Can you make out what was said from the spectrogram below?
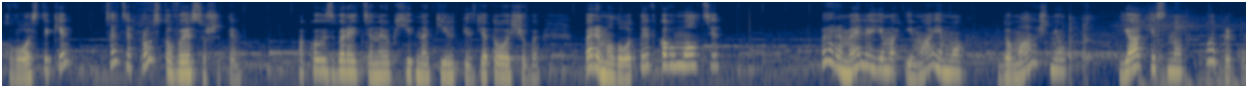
хвостики, все це просто висушити. А коли збереться необхідна кількість для того, щоб перемолоти в кавомолці, перемелюємо і маємо домашню якісну паприку.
